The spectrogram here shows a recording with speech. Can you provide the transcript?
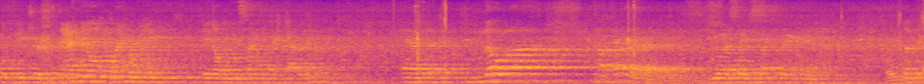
will feature Daniel Gregory, AW Cycling Academy, and Noah Ta-Perez, USA Cycling Olympic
